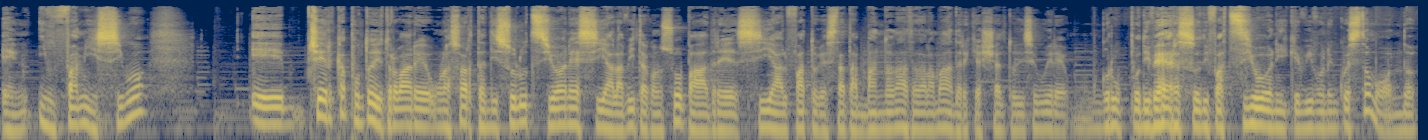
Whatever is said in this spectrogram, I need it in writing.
è infamissimo e cerca appunto di trovare una sorta di soluzione sia alla vita con suo padre sia al fatto che è stata abbandonata dalla madre che ha scelto di seguire un gruppo diverso di fazioni che vivono in questo mondo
